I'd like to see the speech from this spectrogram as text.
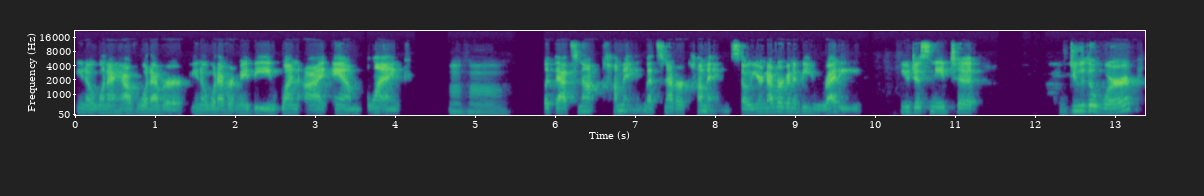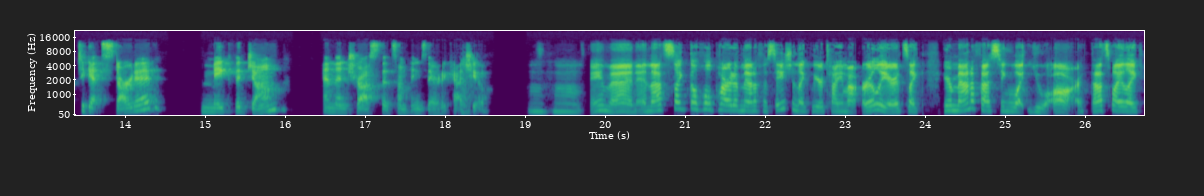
you know, when I have whatever, you know, whatever it may be, when I am blank, Mm-hmm. But that's not coming. That's never coming. So you're never going to be ready. You just need to do the work to get started, make the jump, and then trust that something's there to catch you. Mm-hmm. Amen. And that's like the whole part of manifestation, like we were talking about earlier. It's like you're manifesting what you are. That's why, like,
